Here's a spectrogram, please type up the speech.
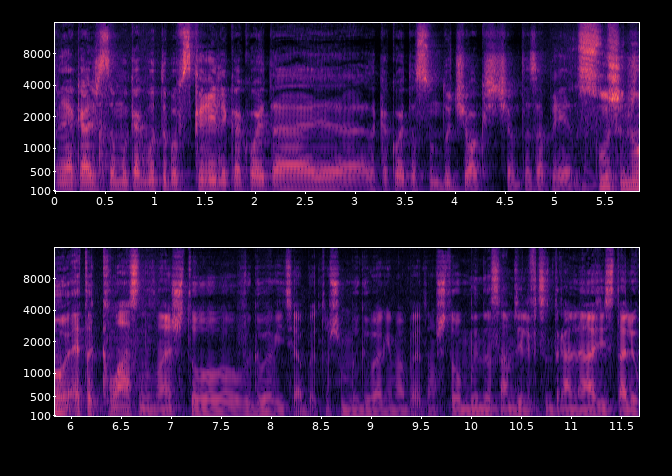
Мне кажется, мы как будто бы вскрыли какой-то э, какой-то сундучок с чем-то запретным. Слушай, ну что. это классно, знаешь, что вы говорите об этом, что мы говорим об этом, что мы на самом деле в Центральной Азии стали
